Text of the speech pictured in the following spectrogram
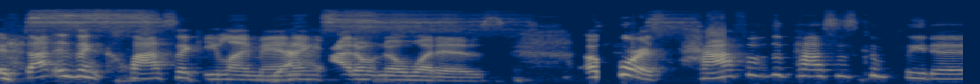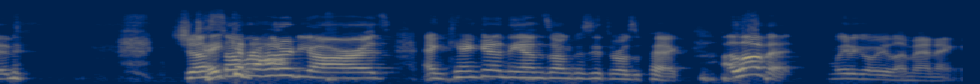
if that Yes. isn't classic Eli Manning, Yes. I don't know what is. Of course, half of the passes completed, just Taken over 100 yards, and can't get in the end zone because he throws a pick. I love it. Way to go, Eli Manning.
